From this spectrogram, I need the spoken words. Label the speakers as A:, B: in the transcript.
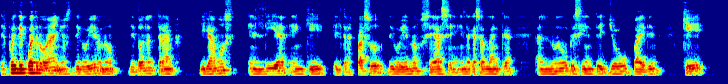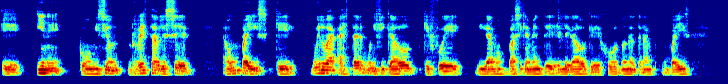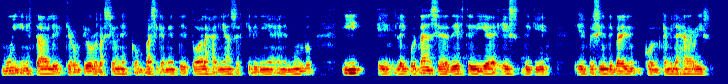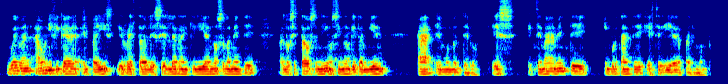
A: Después de cuatro años de gobierno de Donald Trump, llegamos el día en que el traspaso de gobierno se hace en la Casa Blanca al nuevo presidente Joe Biden, que eh, tiene como misión restablecer a un país que vuelva a estar unificado, que fue, digamos, básicamente el legado que dejó Donald Trump, un país muy inestable que rompió relaciones con básicamente todas las alianzas que tenía en el mundo y eh, la importancia de este día es de que el presidente Biden con Camila Harris vuelvan a unificar el país y restablecer la tranquilidad no solamente a los Estados Unidos, sino que también a el mundo entero. Es extremadamente importante este día para el mundo.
